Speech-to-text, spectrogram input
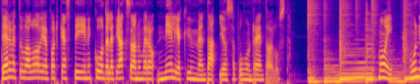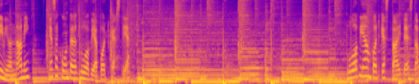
Tervetuloa Luovia podcastiin. Kuuntelet jaksoa numero 40, jossa puhun rentoilusta. Moi, mun nimi on Nani ja sä kuuntelet Luovia podcastia. Luovia on podcast taiteesta,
